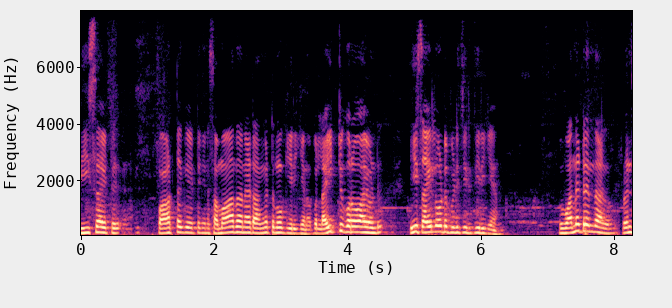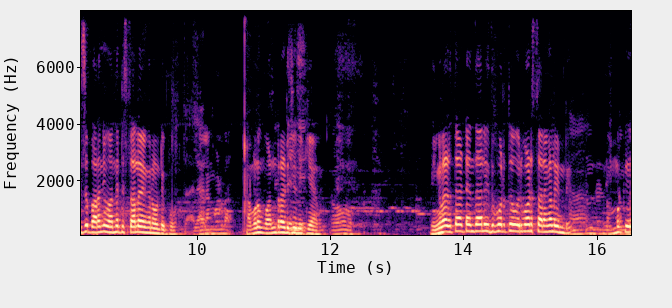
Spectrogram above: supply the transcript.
പീസായിട്ട് പാട്ടൊക്കെ ഇട്ട് ഇങ്ങനെ സമാധാനമായിട്ട് അങ്ങോട്ട് നോക്കിയിരിക്കുകയാണ്. അപ്പോൾ ലൈറ്റ് കുറവായതുകൊണ്ട് ഈ സൈഡിലോട്ട് പിടിച്ചിരുത്തിയിരിക്കുകയാണ്. വന്നിട്ട് എന്താണ്? ഫ്രണ്ട്സ് പറഞ്ഞു വന്നിട്ട് സ്ഥലം എങ്ങനെ ഉണ്ട് ഇപ്പോൾ നമ്മളും വണ്ടടിച്ച് നിൽക്കുകയാണ്. നിങ്ങളടുത്തായിട്ട് എന്തായാലും ഇതുപോലത്തെ ഒരുപാട് സ്ഥലങ്ങളുണ്ട്. നമുക്ക്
